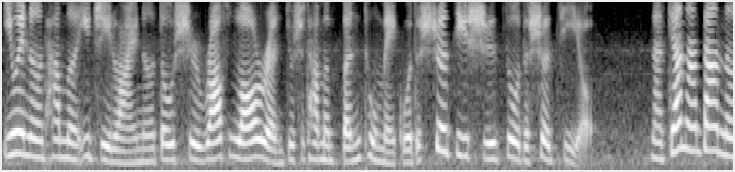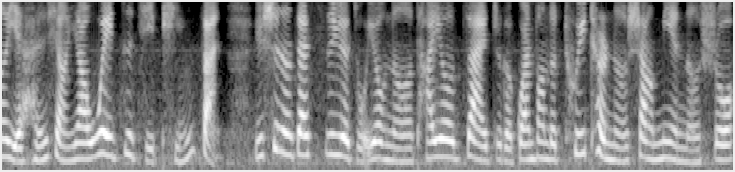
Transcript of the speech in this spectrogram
因为呢他们一直以来呢都是 Ralph Lauren，就是他们本土美国的设计师做的设计哦。那加拿大呢也很想要为自己平反，于是呢在四月左右呢，他又在这个官方的 Twitter 呢上面呢说，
